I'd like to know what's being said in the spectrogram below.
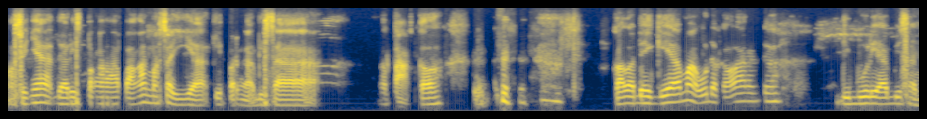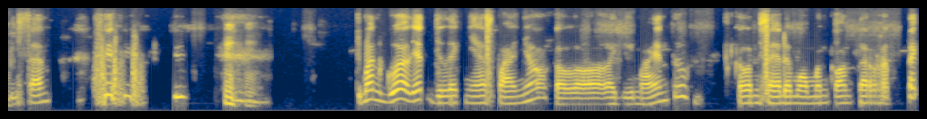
Maksudnya dari setengah lapangan masa iya kiper nggak bisa ngetakel. Kalau De Gea mah udah kelar tuh. Dibully habis-habisan. Cuman gue lihat jeleknya Spanyol kalau lagi main tuh kalau misalnya ada momen counter attack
